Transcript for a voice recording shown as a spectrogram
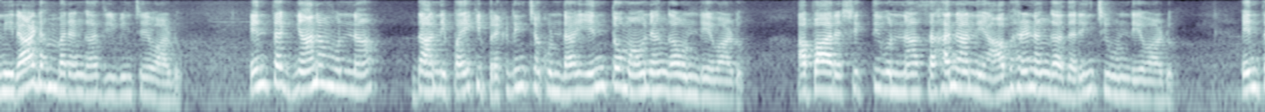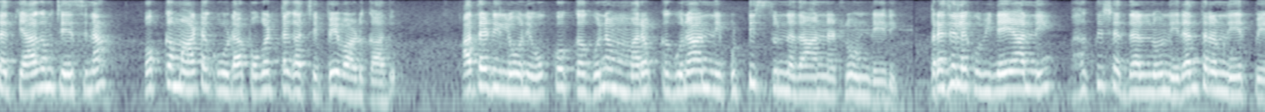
నిరాడంబరంగా జీవించేవాడు. ఎంత జ్ఞానం ఉన్నా దాన్ని పైకి ప్రకటించకుండా ఎంతో మౌనంగా ఉండేవాడు. అపార శక్తి ఉన్న సహనాన్ని ఆభరణంగా ధరించి ఉండేవాడు. ఎంత త్యాగం చేసినా ఒక్క మాట కూడా పొగడ్తగా చెప్పేవాడు కాదు. అతడిలోని ఒక్కొక్క గుణం మరొక్క గుణాన్ని పుట్టిస్తున్నదా అన్నట్లు ఉండేది. ప్రజలకు వినయాన్ని భక్తి శ్రద్ధలను నిరంతరం నేర్పే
